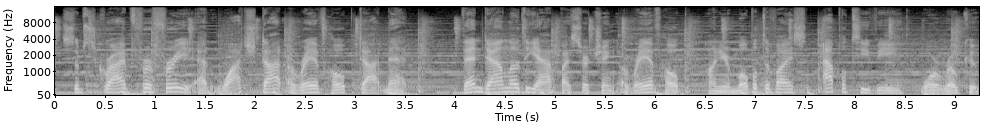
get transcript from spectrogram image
Subscribe for free at watch.arrayofhope.net. Then download the app by searching Array of Hope on your mobile device, Apple TV, or Roku.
